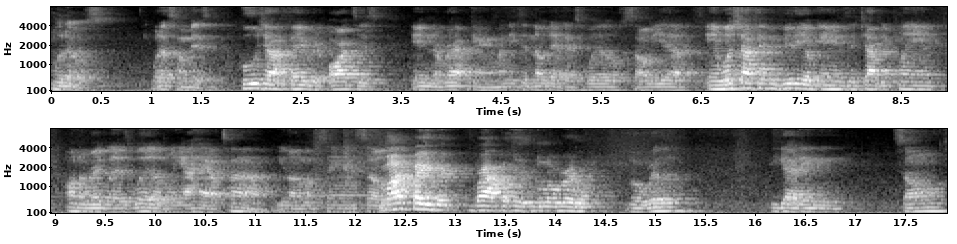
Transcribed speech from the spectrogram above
what else? What else I'm missing? Who's y'all favorite artist in the rap game? I need to know that as well. So yeah. And what's y'all favorite video games that y'all be playing on a regular as well when y'all have time? You know what I'm saying? So My favorite rapper is Glorilla. Gorilla, you got any songs?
